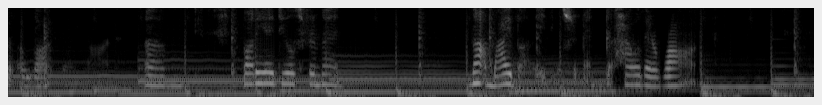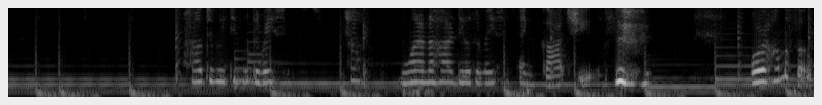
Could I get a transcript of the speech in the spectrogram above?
a lot going on. Um, body ideals for men. Not my body ideals for men, but how they're wrong. How do we deal with the racist? How? You want to know how to deal with a racist? I got you. or a homophobe.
